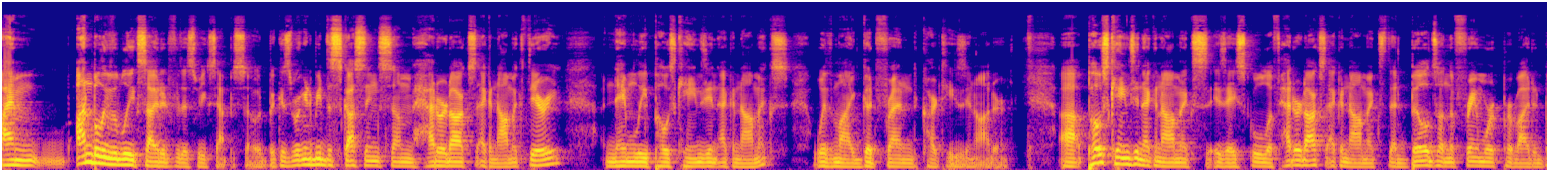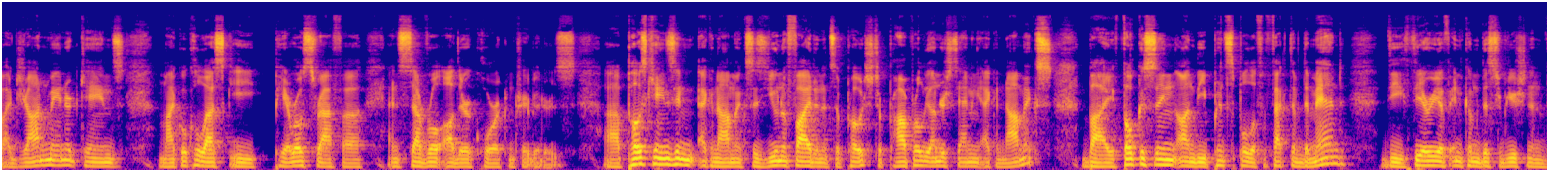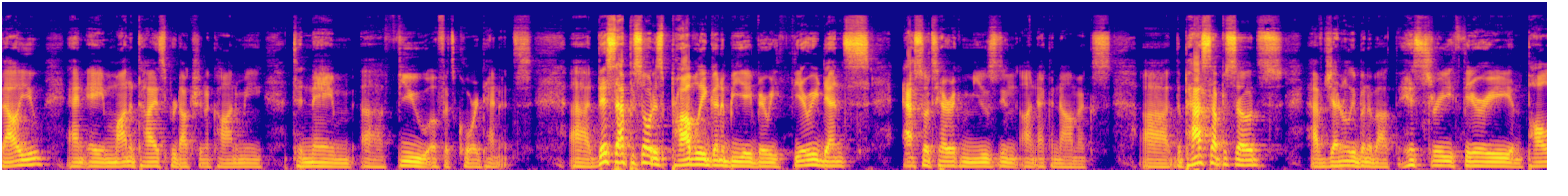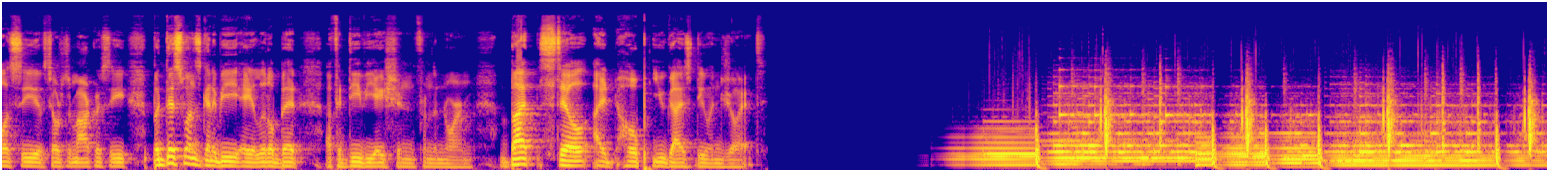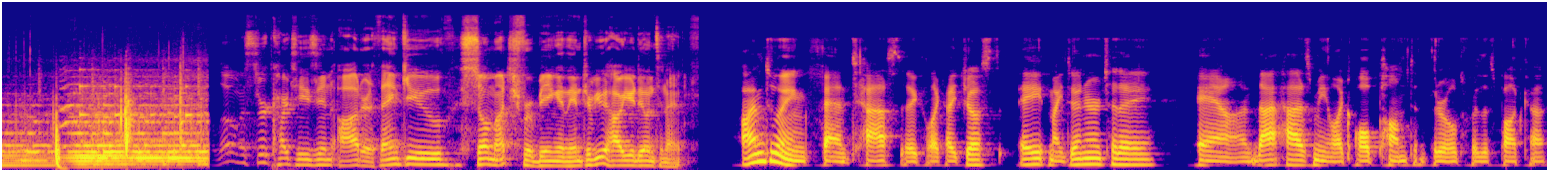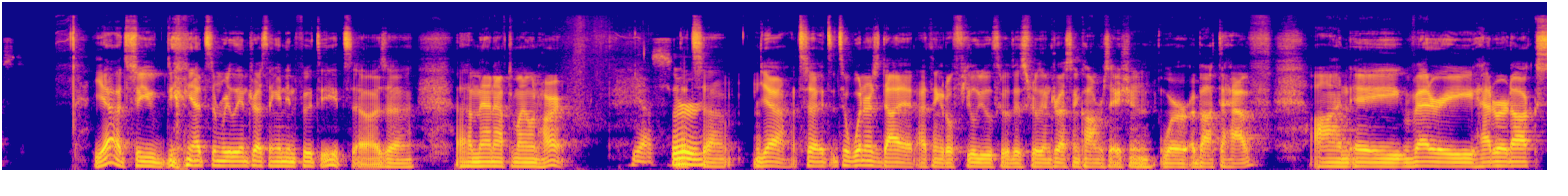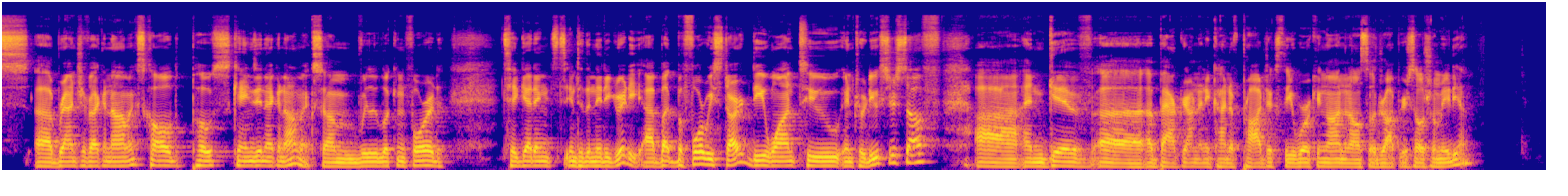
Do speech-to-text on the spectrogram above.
I'm unbelievably excited for this week's episode because we're going to be discussing some heterodox economic theory, namely post Keynesian economics, with my good friend Cartesian Otter. Uh, post Keynesian economics is a school of heterodox economics that builds on the framework provided by John Maynard Keynes, Michael Kalecki, Piero Sraffa, and several other core contributors. Uh, Post Keynesian economics is unified in its approach to properly understanding economics by focusing on the principle of effective demand, the theory of income distribution and value, and a monetized production economy, to name a few of its core tenets. Uh, this episode is probably going to be a very theory dense esoteric musing on economics. Uh, the past episodes have generally been about the history, theory, and policy of social democracy, but this one's going to be a little bit of a deviation from the norm. But still, I hope you guys do enjoy it. Mr. Cartesian Otter. Thank you so much for being in the interview. How are you doing tonight? I'm doing fantastic. Like I just ate my dinner today and that has me like all pumped and thrilled for this podcast. Yeah, so you had some really interesting Indian food to eat. So I was a, a man after my own heart. Yes, sir. Uh, yeah, it's a it's a winner's diet. I think it'll fuel you through this really interesting conversation we're about to have on a very heterodox uh, branch of economics called post Keynesian economics. So I'm really looking forward to getting into the nitty gritty. Uh, but before we start, do you want to introduce yourself uh, and give uh, a background, any kind of projects that you're working on, and also drop your social media?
